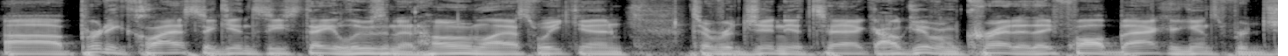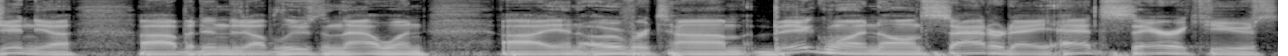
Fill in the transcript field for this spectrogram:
Uh, pretty classic NC State losing at home last weekend to Virginia Tech. I'll give them credit; they fought back against Virginia, uh, but ended up losing that one uh, in overtime. Big one on Saturday at Syracuse.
